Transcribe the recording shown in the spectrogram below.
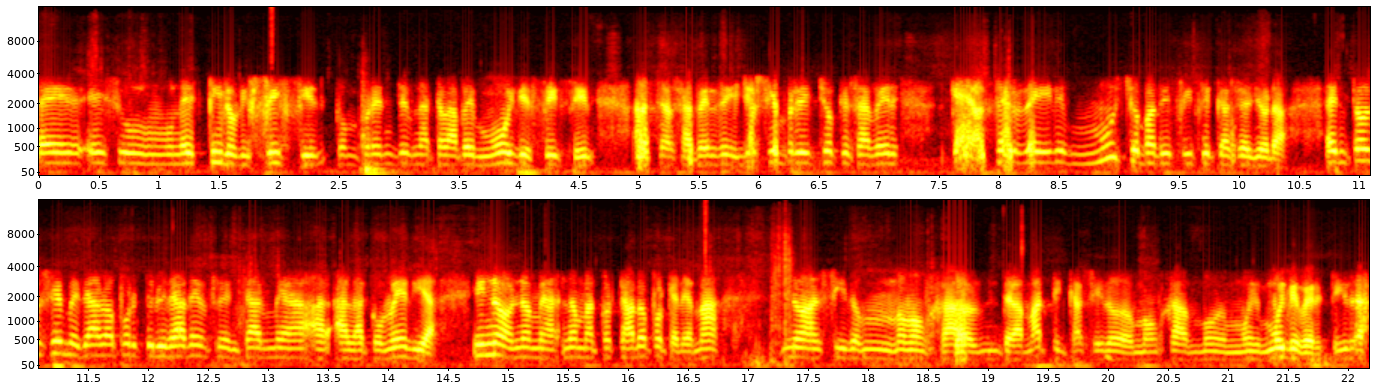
eh, es un, estilo difícil, comprende una clave muy difícil hasta saber de... Yo siempre he dicho que saber que hacer reír es mucho más difícil que hacer llorar. Entonces me da la oportunidad de enfrentarme a, la comedia. Y no, no me, ha, no me ha costado porque además no han sido monjas dramáticas, han sido monjas muy, muy, muy divertidas.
